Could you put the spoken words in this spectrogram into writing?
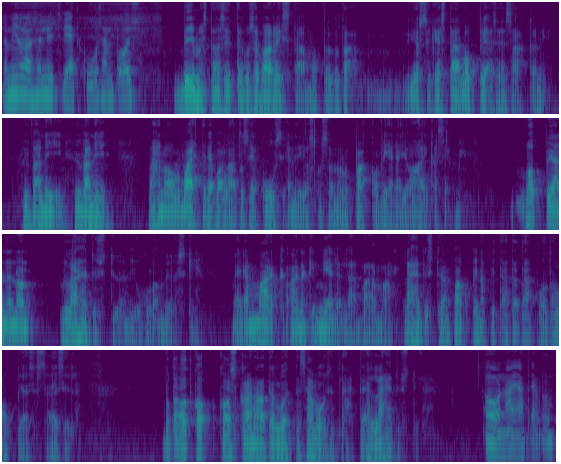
No milloin sä nyt viet kuusen pois? Viimeistään sitten, kun se varistaa, mutta tota, jos se kestää loppiaiseen saakka, niin hyvä niin, hyvä niin. Vähän on ollut vaihtelevanlaatuisia kuusia, niin joskus on ollut pakko viedä jo aikaisemmin. Loppiainen on lähetystyön juhla myöskin. Meidän Mark ainakin mielellään varmaan lähetystyön pappina pitää tätä puolta loppiaisessa esillä. Mutta ootko koskaan ajatellut, että sä voisit lähteä lähetystyöhön? Oon ajatellut.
